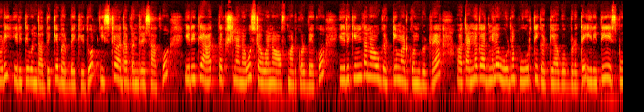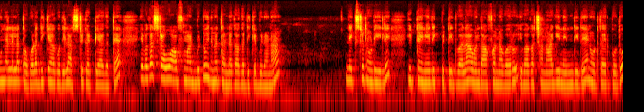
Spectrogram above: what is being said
ನೋಡಿ, ಈ ರೀತಿ ಒಂದು ಅದಕ್ಕೆ ಬರಬೇಕಿದು. ಇಷ್ಟು ಹದ ಬಂದರೆ ಸಾಕು. ಈ ರೀತಿ ಆದ ತಕ್ಷಣ ನಾವು ಸ್ಟವನ್ನು ಆಫ್ ಮಾಡ್ಕೊಳ್ಬೇಕು. ಇದಕ್ಕಿಂತ ನಾವು ಗಟ್ಟಿ ಮಾಡ್ಕೊಂಡ್ಬಿಟ್ರೆ ತಣ್ಣಗಾದ್ಮೇಲೆ ಹೂರ್ಣ ಪೂರ್ತಿ ಗಟ್ಟಿಯಾಗೋಗ್ಬಿಡುತ್ತೆ ಈ ರೀತಿ ಸ್ಪೂನಲ್ಲೆಲ್ಲ ತೊಗೊಳೋದಕ್ಕೆ ಆಗೋದಿಲ್ಲ, ಅಷ್ಟು ಗಟ್ಟಿ ಆಗುತ್ತೆ. ಇವಾಗ ಸ್ಟವ್ ಆಫ್ ಮಾಡಿಬಿಟ್ಟು ಇದನ್ನು ತಣ್ಣಗಾಗೋದಕ್ಕೆ ಬಿಡೋಣ. ನೆಕ್ಸ್ಟ್ ನೋಡಿ ಇಲ್ಲಿ ಹಿಟ್ಟು ನೆನೆಯೋದಕ್ಕೆ ಬಿಟ್ಟಿದ್ವಲ್ಲ, ಒಂದು ಹಾಫ್ ಆನ್ ಅವರು ಇವಾಗ ಚೆನ್ನಾಗಿ ನೆಂದಿದೆ, ನೋಡ್ತಾ ಇರ್ಬೋದು.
